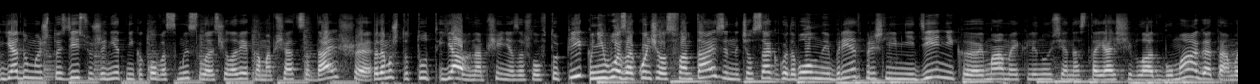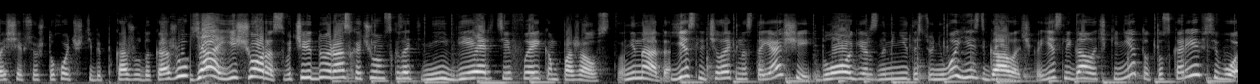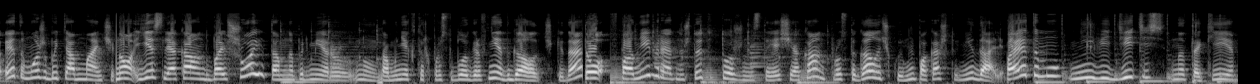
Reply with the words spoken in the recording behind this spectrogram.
я думаю, что здесь уже нет никакого смысла с человеком общаться дальше, потому что тут явно общение зашло в тупик. У него закончилась фантазия, начался какой-то полный бред, пришли мне денег, э, мамой клянусь, я настоящий Влад Бумага, там вообще все, что хочешь, тебе покажу, докажу. Я еще раз, в очередной раз хочу вам сказать, не верьте фейкам, пожалуйста. Не надо. Если человек настоящий, блогер, знаменитость, у него есть галочка. Если галочки нету, то, скорее всего, это может быть обманщик. Но если аккаунт большой, там, например, ну, там у некоторых просто блогеров нет галочки, да, то вполне вероятно, что это тоже настоящий аккаунт, просто галочку ему пока что не дали. Поэтому не ведитесь на такие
